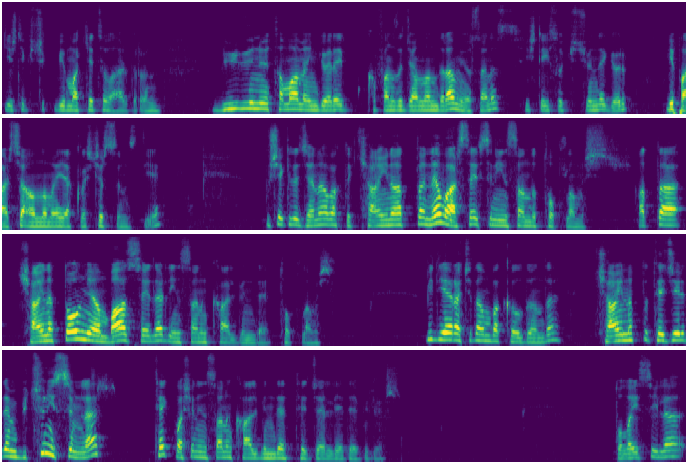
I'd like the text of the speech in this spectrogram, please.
girişte küçük bir maketi vardır onun büyüğünü tamamen göre kafanızı canlandıramıyorsanız hiç değilse o küçüğünde görüp bir parça anlamaya yaklaşırsınız diye. Bu şekilde Cenab-ı Hak da kainatta ne varsa hepsini insanda toplamış. Hatta kainatta olmayan bazı şeyler de insanın kalbinde toplamış. Bir diğer açıdan bakıldığında kainatta tecelli eden bütün isimler tek başına insanın kalbinde tecelli edebiliyor. Dolayısıyla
